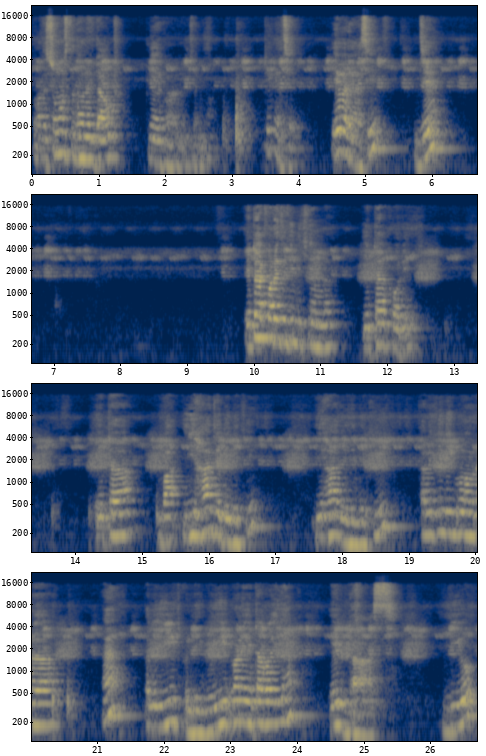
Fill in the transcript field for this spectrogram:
তোমাদের সমস্ত ধরনের ডাউট ক্লিয়ার করানোর জন্য। ঠিক আছে? এবারে আসি যে, এটা করে যদি লিখি আমরা, এটা করে, এটা বা ইহা যদি লিখি ইহা যদি লিখি তাহলে কি লিখব আমরা? হ্যাঁ? তাহলে ইট লিখব। ইট মানে এটা বা ইহা it does D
